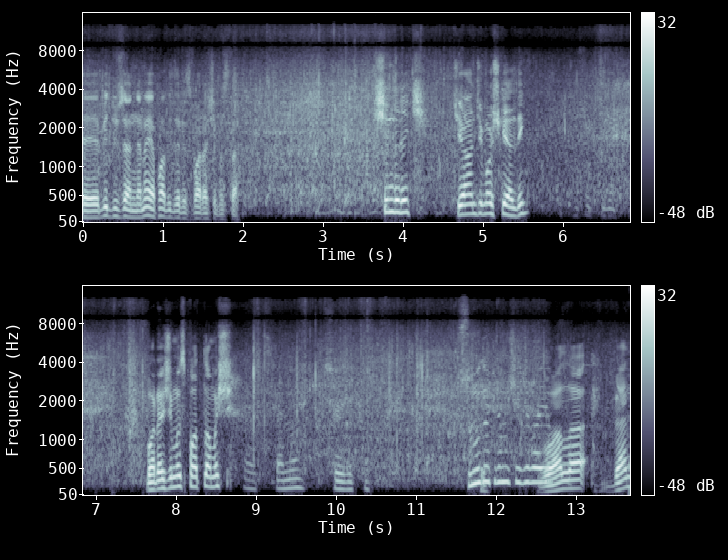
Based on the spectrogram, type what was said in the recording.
e, bir düzenleme yapabiliriz barajımızda. Şimdilik Cihan'cım hoş geldin. Barajımız patlamış. Evet ben de söyleyecektim. Su mu götürmüş acaba yok? Valla ben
